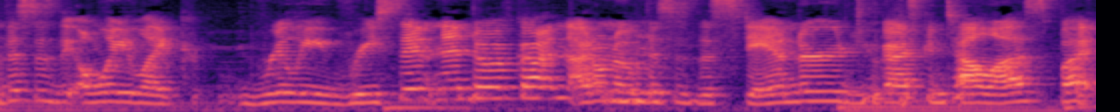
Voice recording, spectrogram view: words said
this is the only like really recent Nendo I've gotten. I don't know Mhm. if this is the standard. You guys can tell us, but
